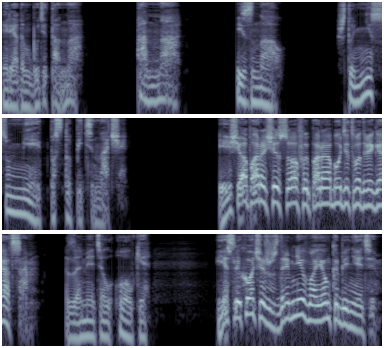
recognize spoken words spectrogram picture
И рядом будет она. Она. И знал, что не сумеет поступить иначе. «Еще пара часов, и пора будет выдвигаться», — заметил Олки. «Если хочешь, вздремни в моем кабинете».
